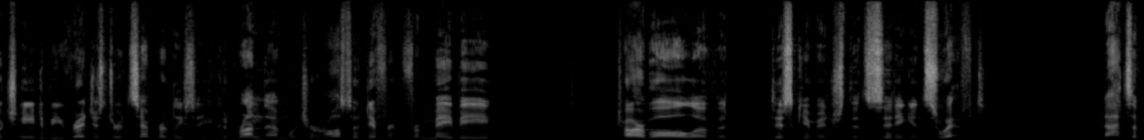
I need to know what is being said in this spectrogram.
which need to be registered separately so you could run them, which are also different from maybe a tarball of a disk image that's sitting in Swift. That's a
